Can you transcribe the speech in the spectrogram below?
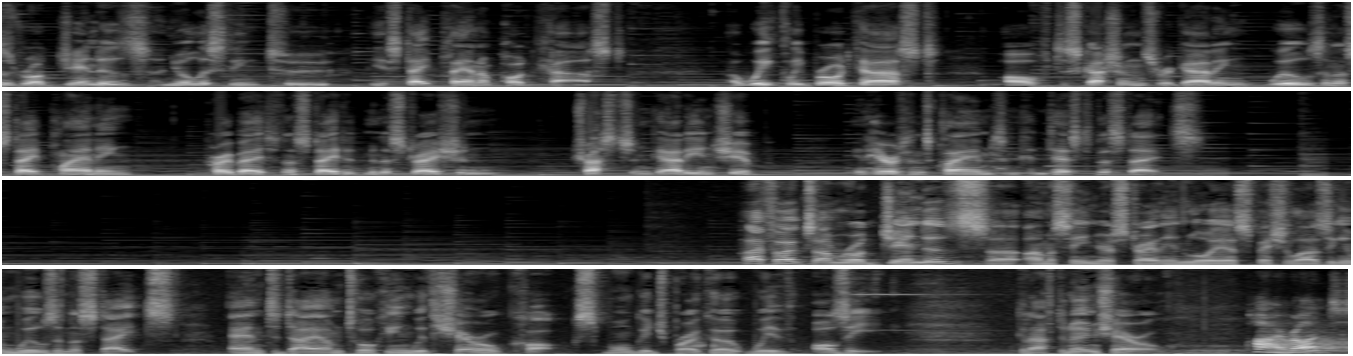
This is Rod Genders, and you're listening to the Estate Planner Podcast, a weekly broadcast of discussions regarding wills and estate planning, probate and estate administration, trusts and guardianship, inheritance claims, and contested estates. Hi, folks, I'm Rod Genders. Uh, I'm a senior Australian lawyer specialising in wills and estates, and today I'm talking with Cheryl Cocks, mortgage broker with Aussie. Good afternoon, Cheryl. Hi, Rod.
